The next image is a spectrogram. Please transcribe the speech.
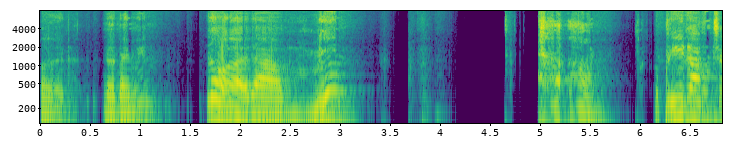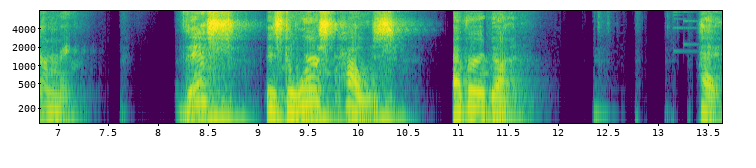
what I mean? Know what I mean? Repeat after me. This is the worst house ever done. Hey,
